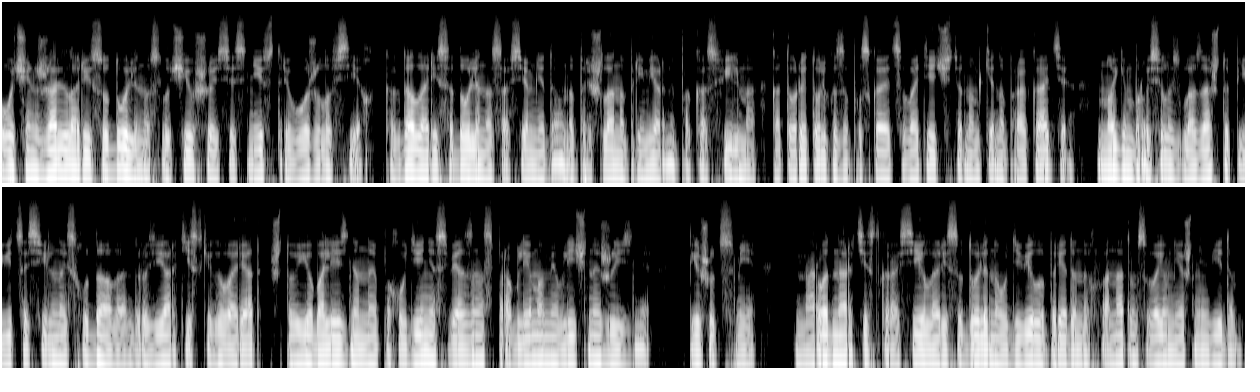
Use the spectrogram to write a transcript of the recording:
Очень жаль Ларису Долину, случившееся с ней встревожило всех. Когда Лариса Долина совсем недавно пришла на премьерный показ фильма, который только запускается в отечественном кинопрокате, многим бросилось в глаза, что певица сильно исхудала. Друзья артистки говорят, что ее болезненное похудение связано с проблемами в личной жизни. Пишут СМИ. Народная артистка России Лариса Долина удивила преданных фанатам своим внешним видом.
